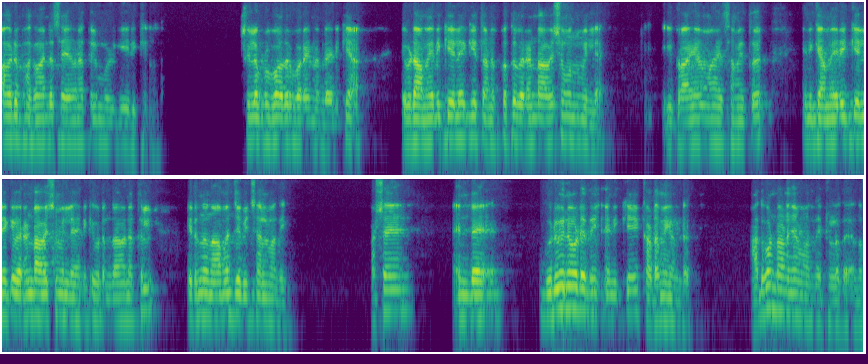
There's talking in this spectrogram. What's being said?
അവർ ഭഗവാന്റെ സേവനത്തിൽ മുഴുകിയിരിക്കുന്നത്. ശിലപ്രഭാതർ പറയുന്നുണ്ടായിരിക്കുക ഇവിടെ അമേരിക്കയിലേക്ക് തണുപ്പത്ത് വരേണ്ട ആവശ്യമൊന്നുമില്ല. ഈ പ്രായമായ സമയത്ത് എനിക്ക് അമേരിക്കയിലേക്ക് വരേണ്ട ആവശ്യമില്ല. എനിക്ക് വൃന്ദാവനത്തിൽ ഇരുന്ന് നാമം ജപിച്ചാൽ മതി. പക്ഷേ എന്റെ ഗുരുവിനോട് ഇത് എനിക്ക് കടമയുണ്ട്. അതുകൊണ്ടാണ് ഞാൻ വന്നിട്ടുള്ളത് എന്ന്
